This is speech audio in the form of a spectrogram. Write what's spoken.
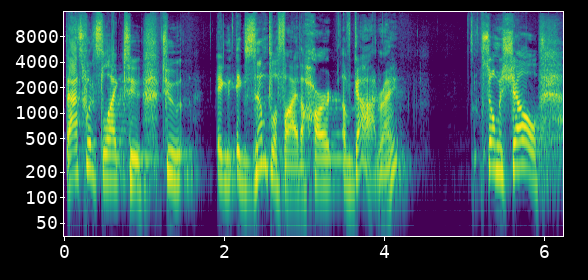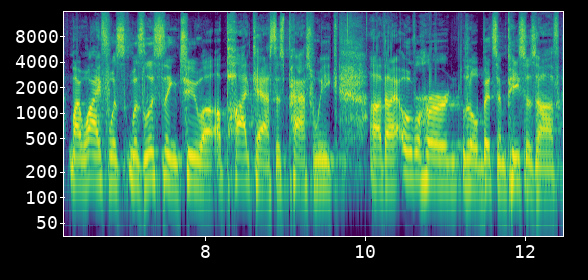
That's what it's like to, to exemplify the heart of God, right? So Michelle, my wife, was was listening to a, a podcast this past week uh, that I overheard little bits and pieces of,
